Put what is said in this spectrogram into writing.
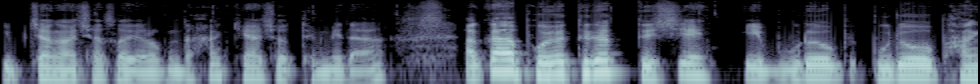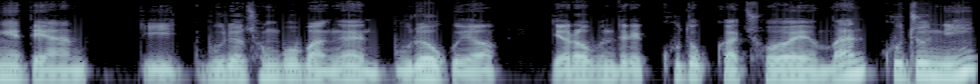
입장하셔서 여러분들 함께 하셔도 됩니다. 아까 보여드렸듯이 이 무료 무료 방에 대한 이 무료 정보방은 무료고요. 여러분들의 구독과 좋아요만 꾸준히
